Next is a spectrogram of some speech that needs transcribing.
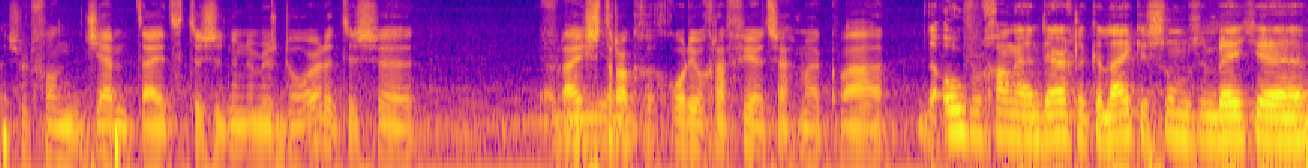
een soort van jam-tijd tussen de nummers door. Het is eh, vrij strak gechoreografeerd, zeg maar, qua De overgangen en dergelijke lijken soms een beetje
